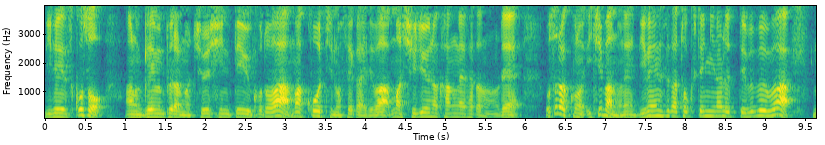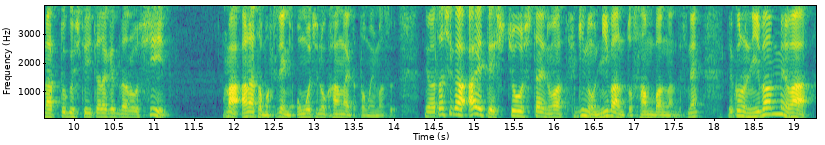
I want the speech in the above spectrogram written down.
ディフェンスこそあのゲームプランの中心っていうことは、まあ、コーチの世界では、まあ、主流な考え方なので、おそらくこの1番のね、ディフェンスが得点になるっていう部分は納得していただけるだろうし、まあ、あなたもすでにお持ちの考えだと思います。で、私があえて主張したいのは次の2番と3番なんですね。で、この2番目は、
